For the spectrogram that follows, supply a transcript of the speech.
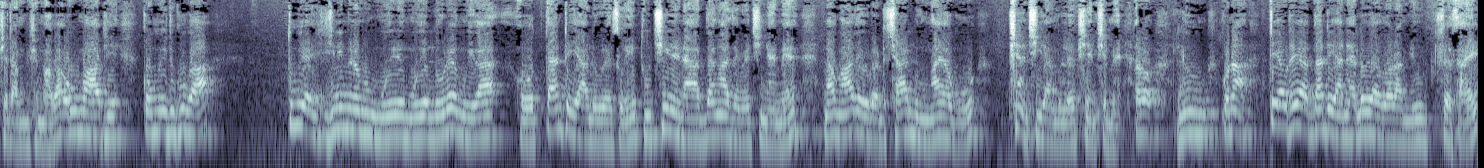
ဖြစ်တာမျိုးဖြစ်မှာပါဥပမာအဖြစ်ကုမ္ပဏီတစ်ခုက သူ့ရဲ့ရင်းနှီးမြှုပ်နှံမှုငွေငွေလိုတဲ့ငွေကဟိုတန်း100လိုရဲဆိုရင်သူချိနေတာတန်း90ပဲချိနိုင်မယ်နောက်90ကိုတော့တခြားလူ9ယောက်ကိုဖြန့်ချိရမလို့ဖြစ်ဖြစ်မယ်အဲ့တော့လူခုနတယောက်တည်းကတန်း100နဲ့အလုပ်ရသွားတာမျိုးဆက်ဆိုင်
